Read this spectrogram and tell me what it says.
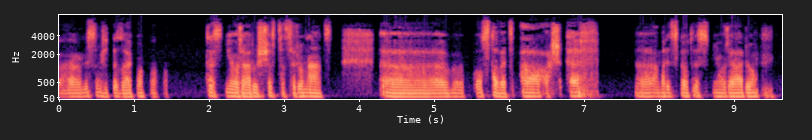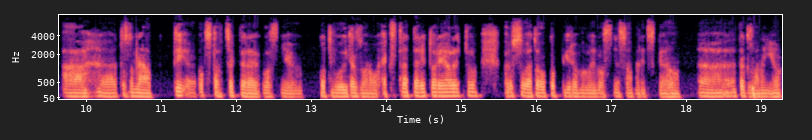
eh, myslím, že to je zákon trestního řádu 617, eh, odstavec A až F amerického trestního řádu a to znamená ty odstavce, které vlastně kotvují takzvanou extrateritorialitu. Rusové to okopírovali vlastně z amerického takzvaného,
